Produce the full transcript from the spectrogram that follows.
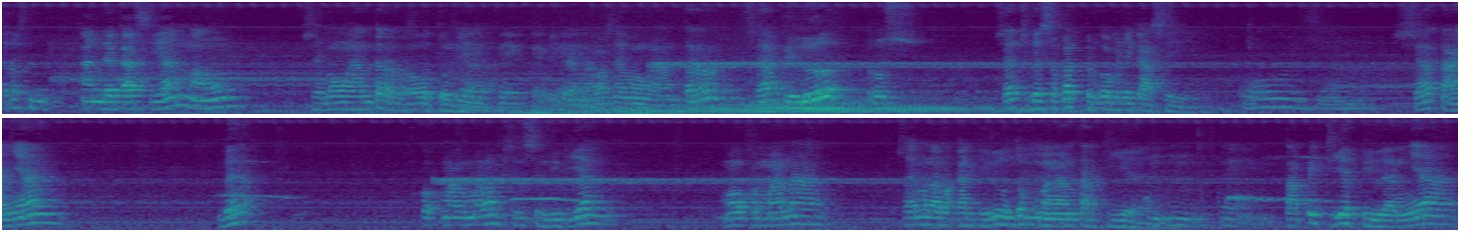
terus Anda kasihan mau saya mau nganter sebetulnya oke, oke, oke. pikiran awal saya mau nganter saya belok terus saya juga sempat berkomunikasi Oh iya. saya tanya mbak kok malam-malam sini sendirian mau ke mana saya menaruhkan diri untuk Hmm. mengantar dia Mm-mm, Oke. tapi dia bilangnya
